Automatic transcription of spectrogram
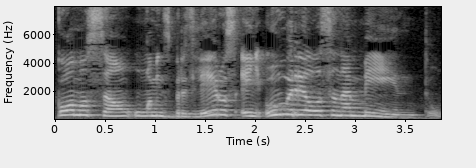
Como são homens brasileiros em um relacionamento?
